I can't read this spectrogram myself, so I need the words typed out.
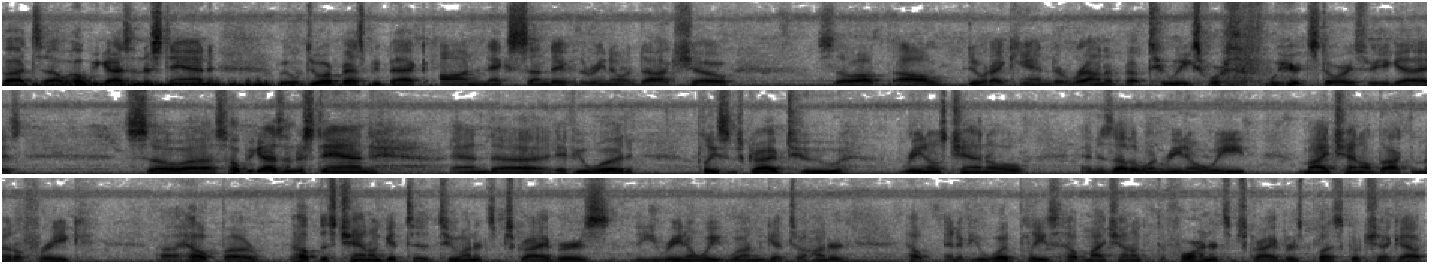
But uh, hope you guys understand. We will do our best to be back on next Sunday for the Reno and Doc show. So I'll, I'll do what I can to round up about two weeks worth of weird stories for you guys. So, uh, so hope you guys understand. And uh, if you would, please subscribe to Reno's channel and his other one, Reno Wheat, my channel, Dr. Metal Freak. Uh, help uh, help this channel get to 200 subscribers. The Reno Wheat one get to 100. Help, and if you would, please help my channel get to 400 subscribers. Plus, go check out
